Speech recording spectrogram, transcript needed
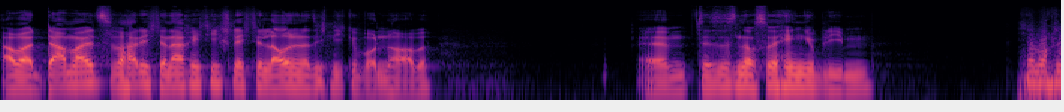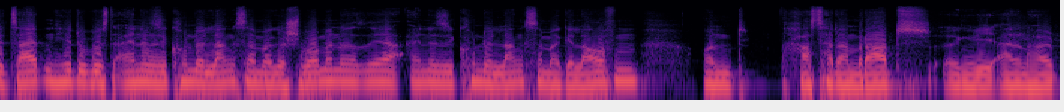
aber damals hatte ich danach richtig schlechte Laune, dass ich nicht gewonnen habe. Ähm, das ist noch so hängen geblieben. Ich habe auch die Zeiten hier, du bist eine Sekunde langsamer geschwommen als er, eine Sekunde langsamer gelaufen und hast halt am Rad irgendwie eineinhalb,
